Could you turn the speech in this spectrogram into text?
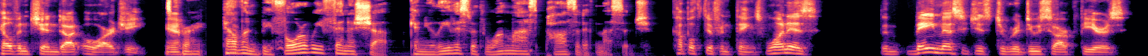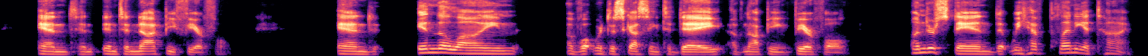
kelvinchin.org. Yeah. That's great. Kelvin, before we finish up, can you leave us with one last positive message? Couple of different things. One is the main message is to reduce our fears and to, and to not be fearful. And in the line of what we're discussing today of not being fearful, understand that we have plenty of time.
